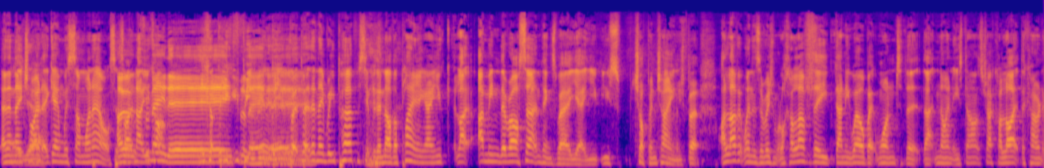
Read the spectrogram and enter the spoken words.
and then they Uh, tried yeah. it again with someone else. It's Oh, like no, you can't. Flamini, You can't but, you- you- but- Flamini. but, but then they repurpose it with another player again. You like, I mean, there are certain things where yeah, you you s- chop and change, but I love it when there's original. Like I love the Danny Welbeck one to the that '90s dance track. I like the current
